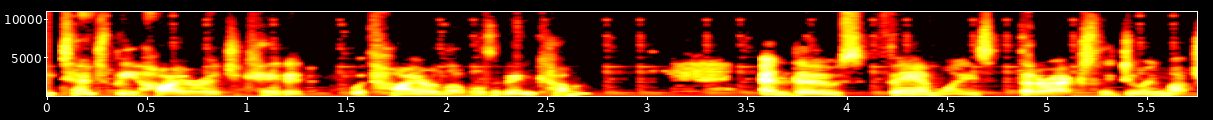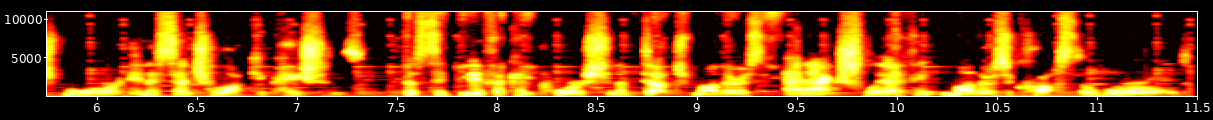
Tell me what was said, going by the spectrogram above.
who tend to be higher educated with higher levels of income, and those families that are actually doing much more in essential occupations. The significant portion of Dutch mothers, and actually I think mothers across the world,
